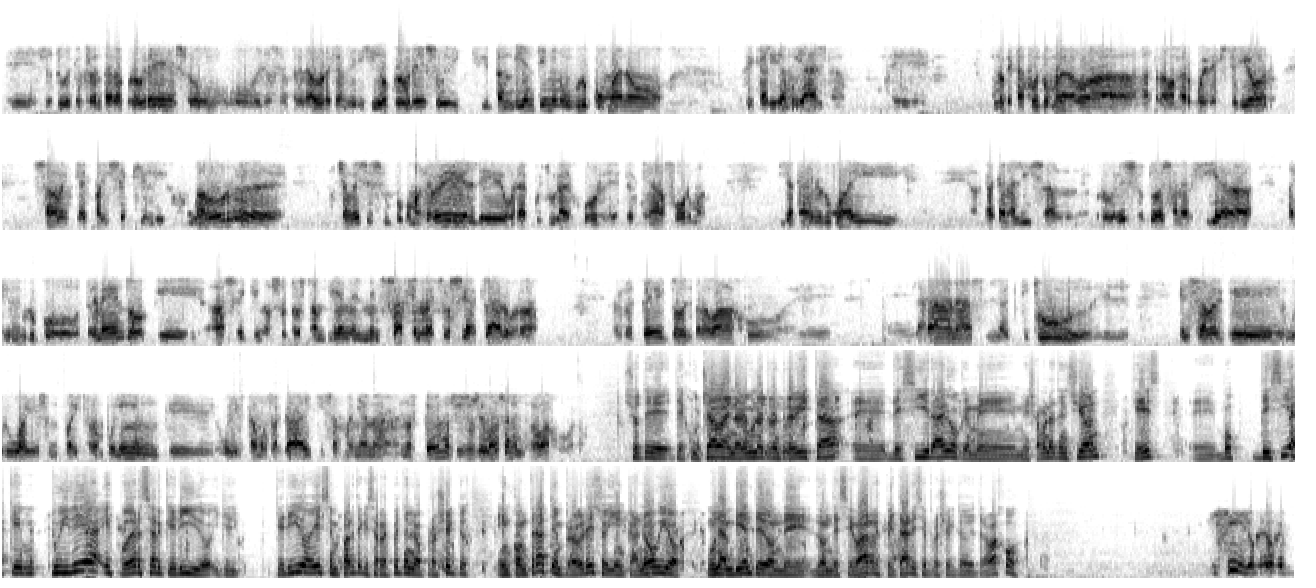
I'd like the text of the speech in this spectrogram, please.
eh, yo tuve que enfrentar a Progreso, o, de los entrenadores que han dirigido Progreso, y que también tienen un grupo humano de calidad muy alta. Eh, uno que está acostumbrado a, trabajar por el exterior, sabe que hay países que el jugador muchas veces es un poco más rebelde, o la cultura del jugador de determinada forma, y acá en Uruguay acá canalizan en progreso toda esa energía, hay un grupo tremendo que hace que nosotros también el mensaje nuestro sea claro, ¿verdad? El respeto, el trabajo, eh, eh, las ganas, la actitud, el, saber que Uruguay es un país trampolín, que hoy estamos acá y quizás mañana no estemos, y eso se basa en el trabajo, ¿verdad? Yo te, escuchaba en alguna otra entrevista eh, decir algo que me, llamó la atención, que es, eh, vos decías que tu idea es poder ser querido y que querido es en parte que se respeten los proyectos. ¿Encontraste en Progreso y en Canovio un ambiente donde, donde se va a respetar ese proyecto de trabajo? Y sí, yo creo que,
